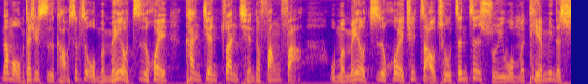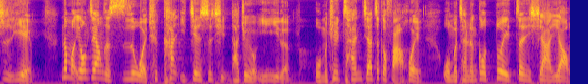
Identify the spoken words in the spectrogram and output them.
那么我们再去思考，是不是我们没有智慧看见赚钱的方法？我们没有智慧去找出真正属于我们天命的事业，那么用这样的思维去看一件事情，它就有意义了。我们去参加这个法会，我们才能够对症下药。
